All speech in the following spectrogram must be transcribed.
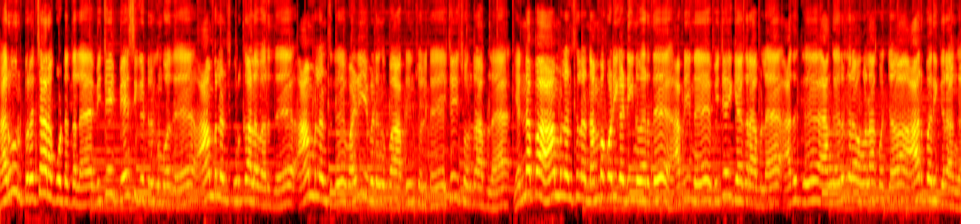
கரூர் பிரச்சார கூட்டத்தில் விஜய் பேசிக்கிட்டு இருக்கும்போது ஆம்புலன்ஸ் குறுக்கால வருது. ஆம்புலன்ஸுக்கு வழியை விடுங்கப்பா அப்படின்னு சொல்லிட்டு விஜய் சொல்றாப்ல என்னப்பா ஆம்புலன்ஸில் நம்ம கொடி கட்டிக்கின்னு வருது? அப்படின்னு விஜய் கேக்குறாப்ல அதுக்கு அங்கே இருக்கிறவங்கலாம் கொஞ்சம் ஆர்ப்பரிக்கிறாங்க.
